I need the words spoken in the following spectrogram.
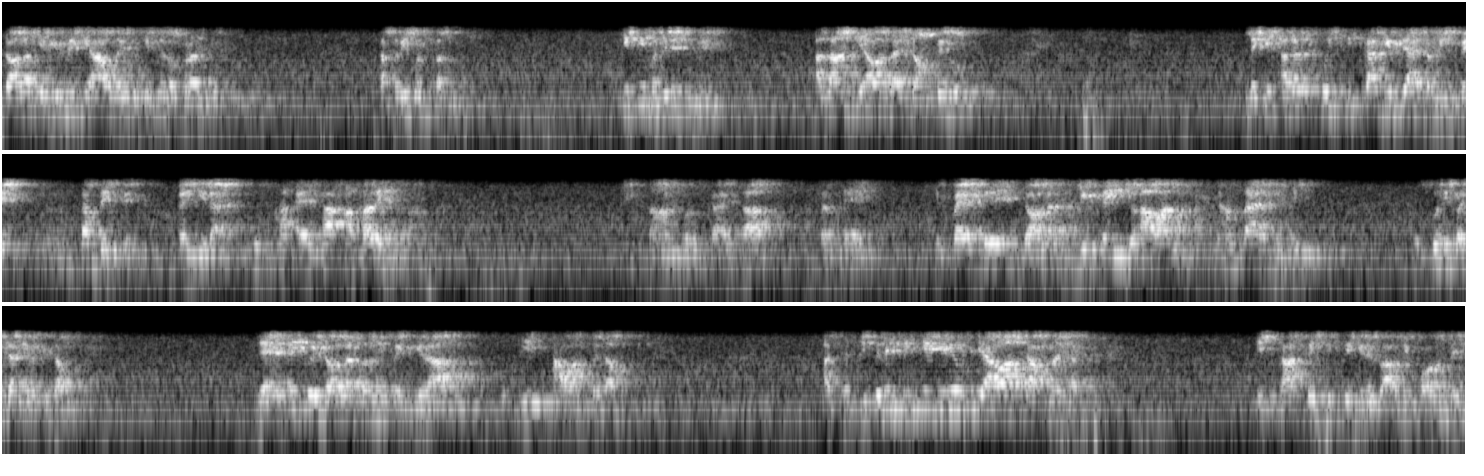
ڈالر کے گرنے کی آواز ہے تو کتنے لوگ پلٹ گئے تقریباً سب۔ کسی مجلس میں اذان کی آواز آئے چونکتے لوگ۔ لیکن اگر کوئی سکہ گر جائے زمین پہ، تب دیکھتے ہیں کہیں گرا ہے۔ اس کا ایسا اثر ہے۔ انسان پر اس کا ایسا اثر ہے کہ پیسے، ڈالر گرتے ہی جو آواز جانتا ہے اپنی بھائی اس کو نہیں پہچانے کا کیسا ہوتا ہے جیسے ہی کوئی ڈالر زمین پہ گرا، اس کی آواز پیدا ہوتی ہے۔ اچھا جتنے سکے گرے، اس کی آواز کا اپنا ہی اثر ہے۔ ایک ساتھ کئی سکے گرے تو آگے فوراً دے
